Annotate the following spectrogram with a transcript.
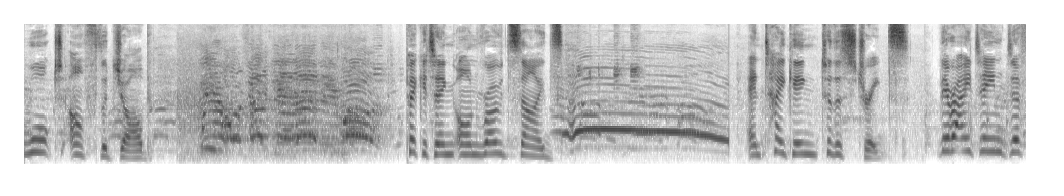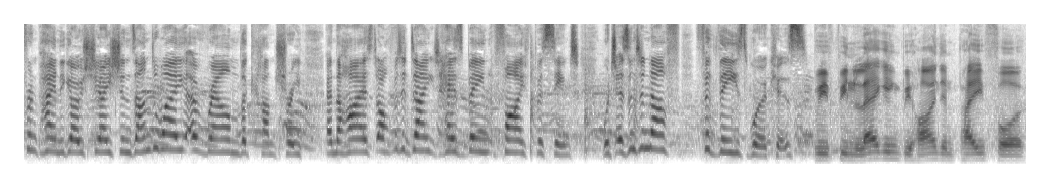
walked off the job. Picketing on roadsides and taking to the streets. There are 18 different pay negotiations underway around the country, and the highest offer to date has been 5%, which isn't enough for these workers. We've been lagging behind in pay for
